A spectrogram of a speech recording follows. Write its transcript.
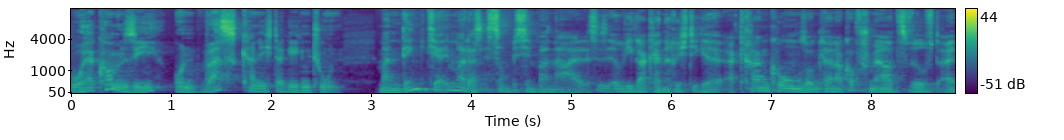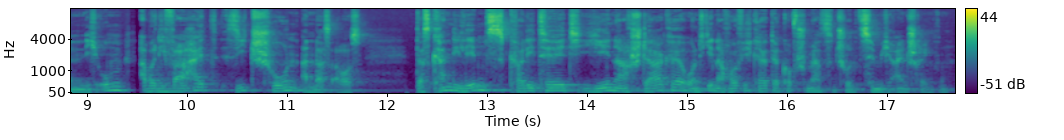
Woher kommen sie und was kann ich dagegen tun? Man denkt ja immer, das ist so ein bisschen banal. Es ist irgendwie gar keine richtige Erkrankung. So ein kleiner Kopfschmerz wirft einen nicht um. Aber die Wahrheit sieht schon anders aus. Das kann die Lebensqualität je nach Stärke und je nach Häufigkeit der Kopfschmerzen schon ziemlich einschränken.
